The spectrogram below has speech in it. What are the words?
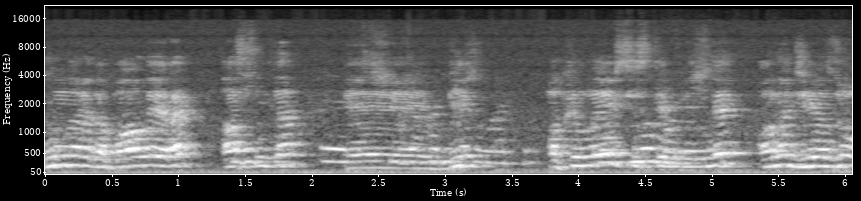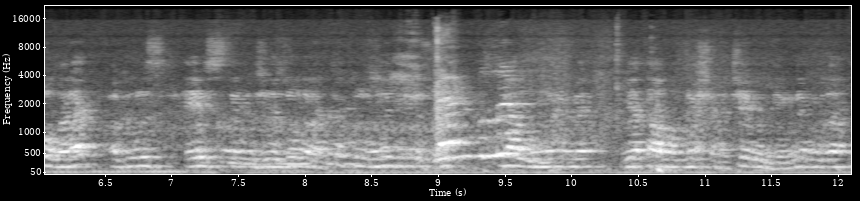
bunları da bağlayarak aslında e, bir akıllı ev sisteminin de ana cihazı olarak, akıllı ev sistemi cihazı olarak da kullanabiliyorsunuz. Ben öyle yatağımın başına çevirdiğimde burada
